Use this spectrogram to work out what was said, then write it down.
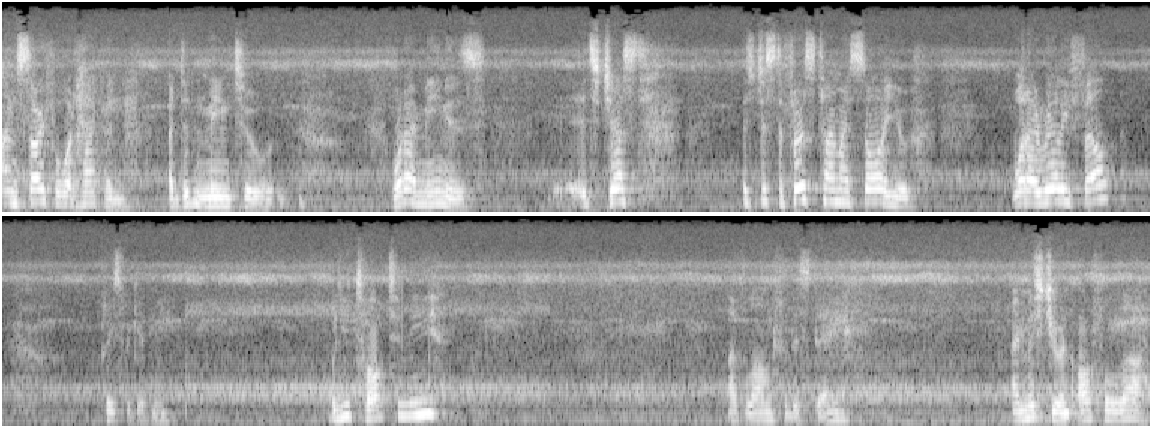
I'm sorry for what happened. I didn't mean to. What I mean is, it's just, it's just the first time I saw you. What I really felt. Please forgive me. Will you talk to me? I've longed for this day. I missed you an awful lot.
